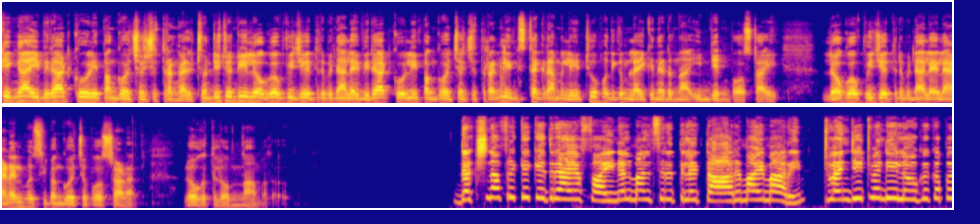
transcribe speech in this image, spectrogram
കിങ്ങായി വിരാട് കോഹ്ലി പങ്കുവച്ച ചിത്രങ്ങൾ. ട്വന്റി ട്വന്റി ലോകകപ്പ് വിജയത്തിന് പിന്നാലെ വിരാട് കോഹ്ലി പങ്കുവച്ച ചിത്രങ്ങൾ ഇൻസ്റ്റാഗ്രാമിൽ ഏറ്റവും അധികം ലൈക്ക് നേടുന്ന ഇന്ത്യൻ പോസ്റ്റായി. ലോകകപ്പ് വിജയത്തിന് പിന്നാലെ ലയണൽ മെസ്സി പങ്കുവച്ച പോസ്റ്റാണ് ലോകത്തിൽ ഒന്നാമത്. ദക്ഷിണാഫ്രിക്കയ്ക്കെതിരായ ഫൈനൽ മത്സരത്തിലെ താരമായി മാറി ട്വന്റി ട്വന്റി ലോകകപ്പ്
